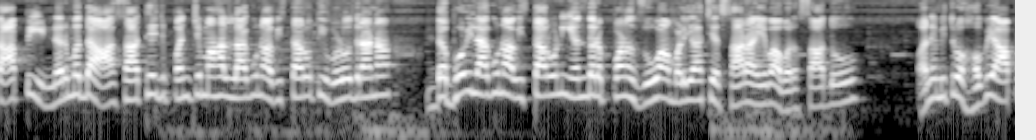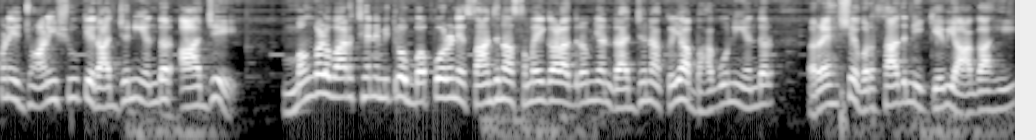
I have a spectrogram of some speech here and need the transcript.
તાપી, નર્મદા સાથે જ પંચમહાલ લાગુના વિસ્તારોથી વડોદરાના ડભોઈ લાગુના વિસ્તારોની અંદર પણ જોવા મળ્યા છે સારા એવા વરસાદો. અને મિત્રો, હવે આપણે જાણીશું કે રાજ્યની અંદર આજે મંગળવાર છે ને મિત્રો, બપોર અને સાંજના સમયગાળા દરમિયાન રાજ્યના કયા ભાગોની અંદર રહેશે વરસાદની કેવી આગાહી?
